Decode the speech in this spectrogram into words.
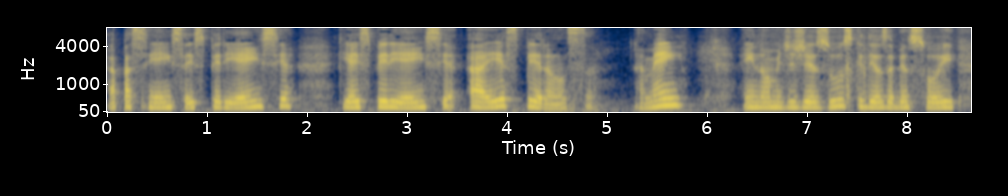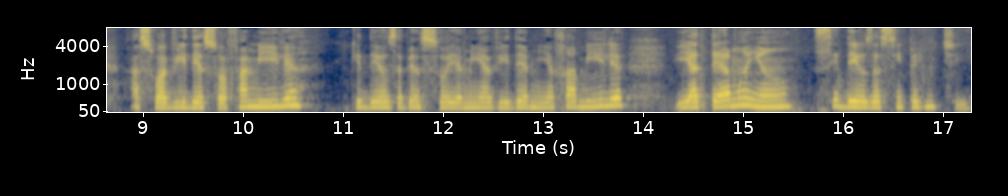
a paciência a experiência e a experiência a esperança. Amém? Em nome de Jesus, que Deus abençoe a sua vida e a sua família que Deus abençoe a minha vida e a minha família. E até amanhã, se Deus assim permitir.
